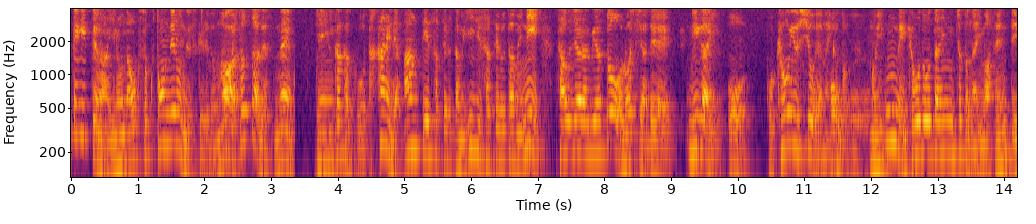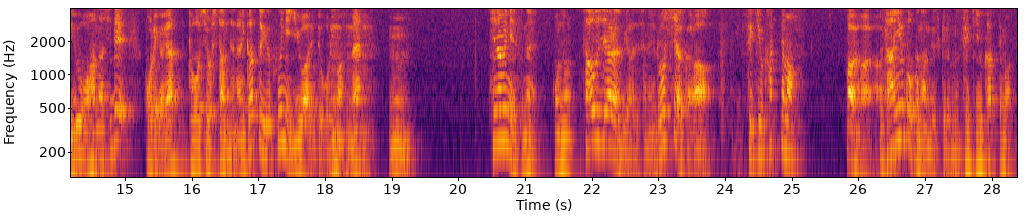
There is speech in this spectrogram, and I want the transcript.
的っていうのはいろんな憶測飛んでるんですけれども、はい、一つはですね原油価格を高値で安定させるため維持させるためにサウジアラビアとロシアで利害をこう共有しようやないかともう運命共同体にちょっとなりませんっていうお話でこれがや投資をしたんじゃないかというふうに言われておりますね。うん、うんうん、ちなみにですねこのサウジアラビアはですねロシアから石油買ってます。はいはいはい、産油国なんですけれども石油買ってます。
